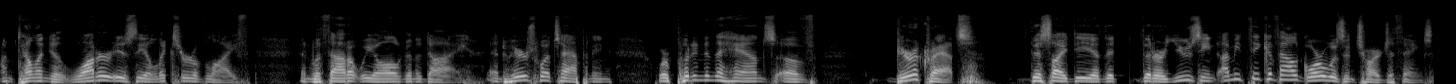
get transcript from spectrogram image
I'm telling you, water is the elixir of life, and without it, we all going to die. And here's what's happening: we're putting in the hands of bureaucrats this idea that that are using. I mean, think if Al Gore was in charge of things.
